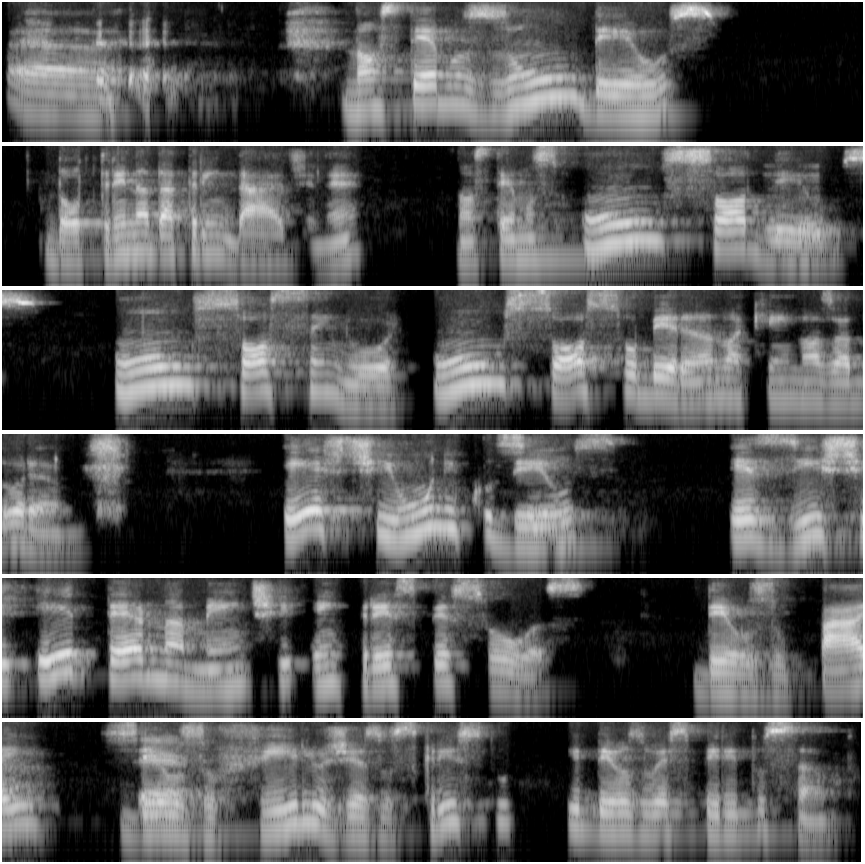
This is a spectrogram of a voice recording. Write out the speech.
É, nós temos um Deus, doutrina da Trindade, né? Nós temos um só uhum. Um só Senhor, um só soberano a quem nós adoramos. Este único Deus Sim. existe eternamente em três pessoas: Deus o Pai, certo. Deus o Filho, Jesus Cristo, e Deus o Espírito Santo.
